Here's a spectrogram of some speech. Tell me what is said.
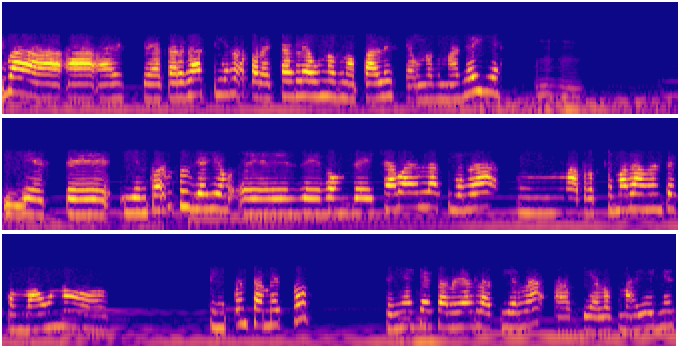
iba a, a- a, este, a cargar tierra para echarle a unos nopales y a unos magueyes. Y este y entonces ya llevo- eh, de donde echaba él la tierra mm, aproximadamente como a unos 50 metros tenía que acarrear la tierra hacia los magueyes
